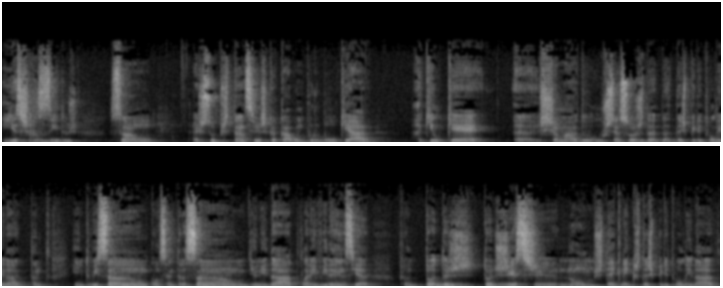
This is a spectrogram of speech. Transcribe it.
E esses resíduos são as substâncias que acabam por bloquear aquilo que é uh, chamado os sensores da, da, da espiritualidade. Portanto, intuição, concentração, mediunidade, clarividência, Portanto, todos, todos esses nomes técnicos da espiritualidade,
